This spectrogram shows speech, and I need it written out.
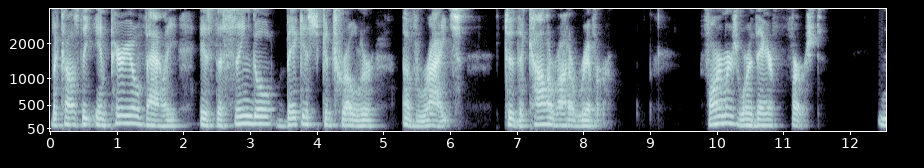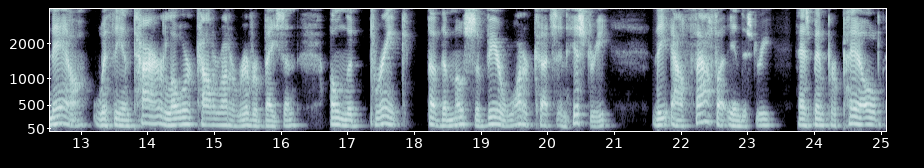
because the Imperial Valley is the single biggest controller of rights to the Colorado River. Farmers were there first. Now, with the entire lower Colorado River basin on the brink of the most severe water cuts in history, the alfalfa industry has been propelled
